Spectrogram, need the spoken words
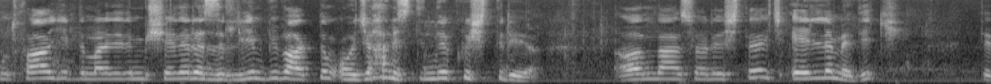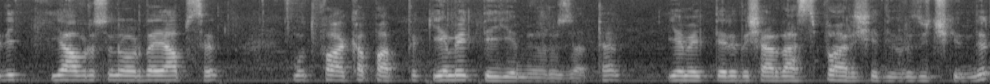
Mutfağa girdim. Hani dedim bir şeyler hazırlayayım. Bir baktım ocağın üstünde kuş duruyor. Ondan sonra işte hiç ellemedik. Dedik yavrusunu orada yapsın. Mutfağı kapattık. Yemek de yiyemiyoruz zaten. Yemekleri dışarıdan sipariş ediyoruz 3 gündür.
